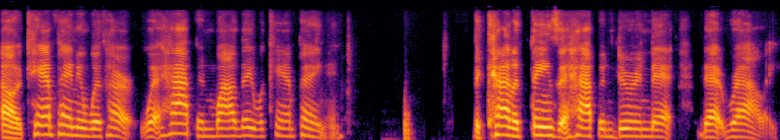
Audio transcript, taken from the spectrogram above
uh, campaigning with her. What happened while they were campaigning? the kind of things that happened during that that rally.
